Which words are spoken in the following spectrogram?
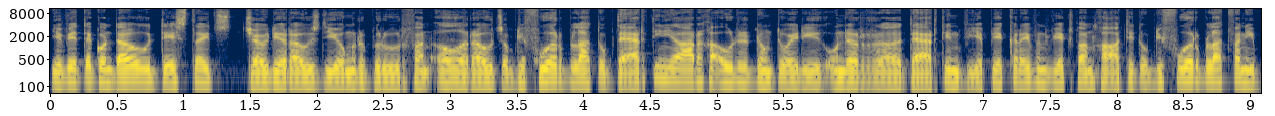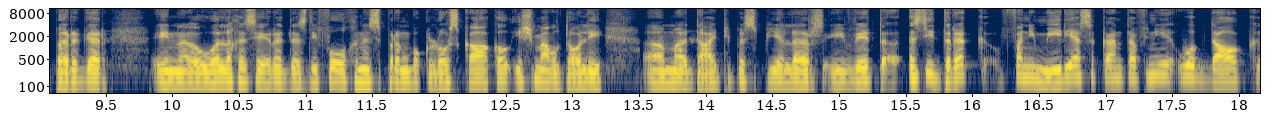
Jy weet ek onthou destyds Jody Rose, die jonger broer van Earl Rhodes op die voorblad op 13 jarige ouderdom toe hy die onder uh, 13 WP Kruivenweekspan gehad het op die voorblad van die Burger en uh, hulle gesê het dis die volgende Springbok loskakel Ismail Dolly, um daai tipe spelers. Jy weet, is die druk van die media se kant af nie ook dalk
